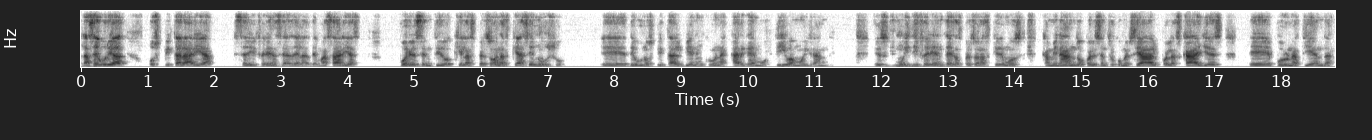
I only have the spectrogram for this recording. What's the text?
La seguridad hospitalaria se diferencia de las demás áreas por el sentido que las personas que hacen uso eh, de un hospital vienen con una carga emotiva muy grande. Es muy diferente a esas personas que vemos caminando por el centro comercial, por las calles, eh, por una tienda.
